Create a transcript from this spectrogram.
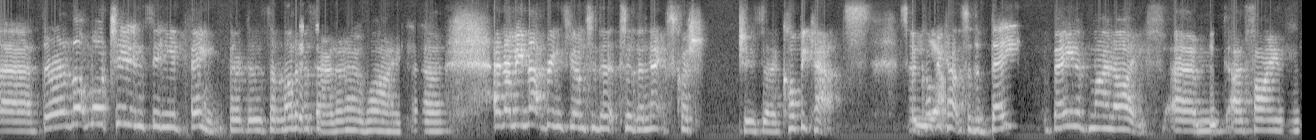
uh, there are a lot more Toons than you'd think. There, there's a lot of us there. I don't know why. Uh, and I mean that brings me on to the to the next question, which is uh, copycats. So copycats yeah. are the bane bane of my life. Um, I find,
